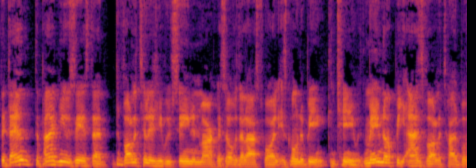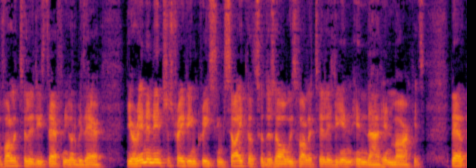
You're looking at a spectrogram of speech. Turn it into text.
the, down, the bad news is that the volatility we've seen in markets over the last while is going to be continue. It may not be as volatile, but volatility is definitely going to be there. You're in an interest rate increasing cycle, so there's always volatility in, in that in markets. Now,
